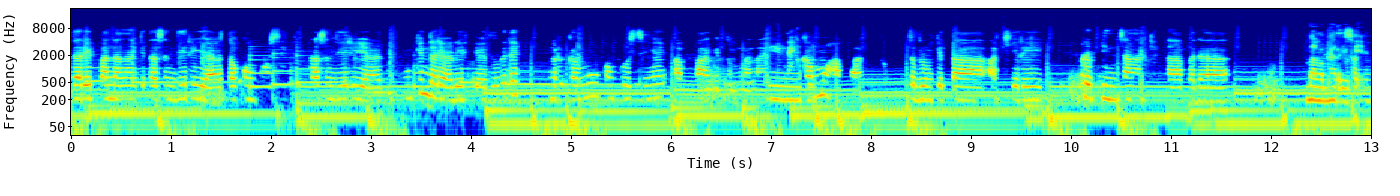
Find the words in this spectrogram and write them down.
dari pandangan kita sendiri ya atau konklusi kita sendiri ya mungkin dari Alivia dulu deh menurut kamu konklusinya apa gitu mengenai yeah. Kamu apa gitu, sebelum kita akhiri perbincangan kita pada malam hari ini.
